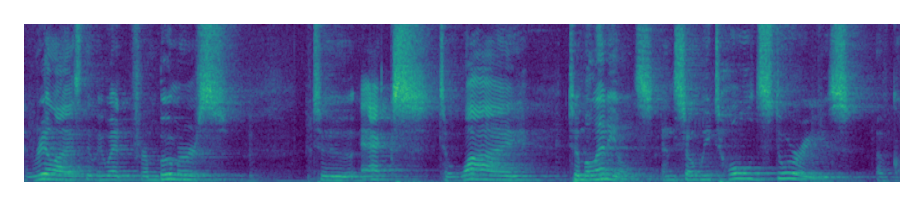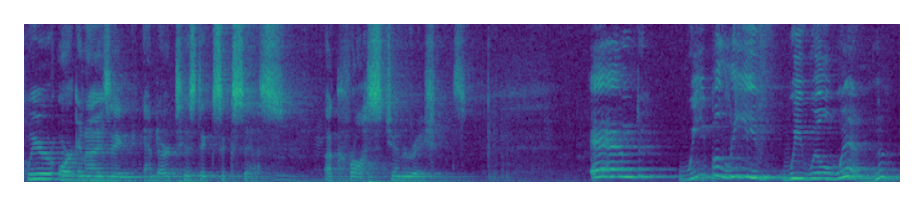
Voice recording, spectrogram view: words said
and realized that we went from boomers to X to Y to millennials. And so we told stories of queer organizing and artistic success across generations. And we believe we will win,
